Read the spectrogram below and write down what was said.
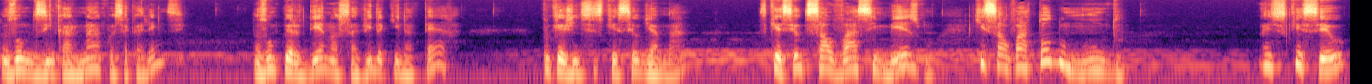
Nós vamos desencarnar com essa carência? Nós vamos perder a nossa vida aqui na Terra? Porque a gente se esqueceu de amar? Esqueceu de salvar a si mesmo? Quis salvar todo mundo, mas esqueceu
